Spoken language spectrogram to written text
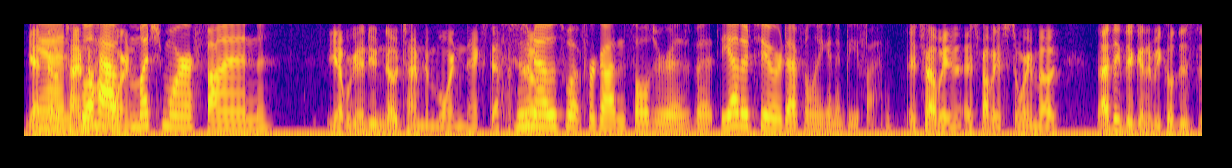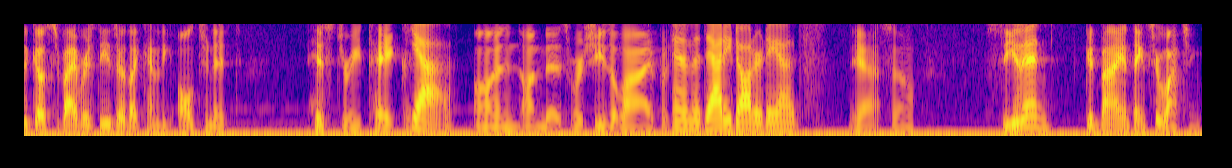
Yeah, and no time we'll to have mourn. much more fun. yeah, we're gonna do no time to mourn next episode. Who knows what Forgotten Soldier is, but the other two are definitely going to be fun. It's probably an, it's probably a story mode. I think they're gonna be cool. This is the Ghost Survivors. These are like kind of the alternate history takes. Yeah. On on this, where she's alive, but And the daddy daughter dance. yeah. So, see you then. Goodbye, and thanks for watching.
